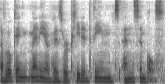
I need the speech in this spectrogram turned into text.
evoking many of his repeated themes and symbols.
